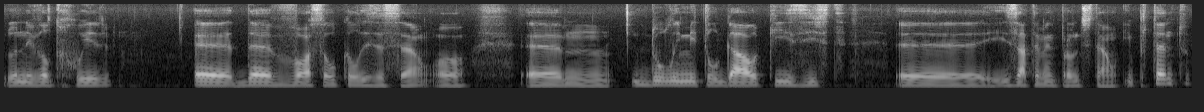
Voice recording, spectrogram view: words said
do nível de ruído eh, da vossa localização ou ehm, do limite legal que existe eh, exatamente para onde estão. E portanto,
